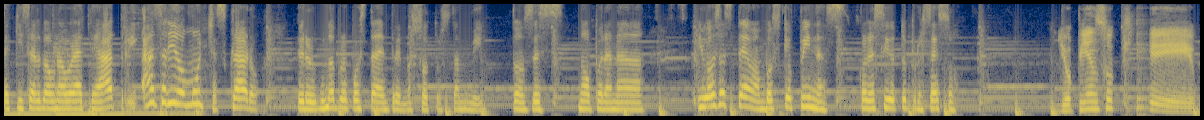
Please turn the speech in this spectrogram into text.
aquí salga una obra de teatro, y han salido muchas, claro, pero alguna propuesta entre nosotros también. Entonces, no, para nada. Y vos, Esteban, ¿vos qué opinas? ¿Cuál ha sido tu proceso? Yo pienso que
